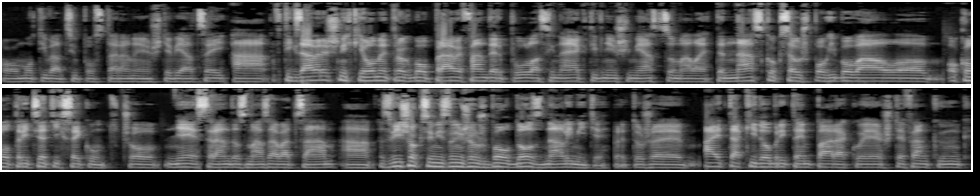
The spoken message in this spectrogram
o motiváciu postarané ešte viacej. A v tých záverečných kilometroch bol práve Van Der Poel asi najaktívnejším jazdcom, ale ten náskok sa už pohyboval e, okolo 30 sekúnd, čo nie je sranda zmazávať sám a zvyšok si myslím, že už bol dosť na limite, pretože aj taký dobrý tempár, ako je Stefan Kung, e,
